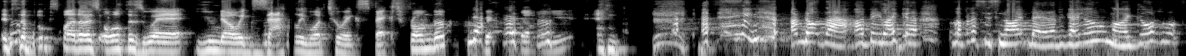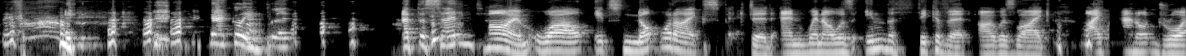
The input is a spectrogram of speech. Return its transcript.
it's the books by those authors where you know exactly what to expect from them. and I'm not that. I'd be like a publicist nightmare. I'd be going, "Oh my god, what's this?" exactly, but at the same time, while it's not what I expected, and when I was in the thick of it, I was like, I cannot draw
